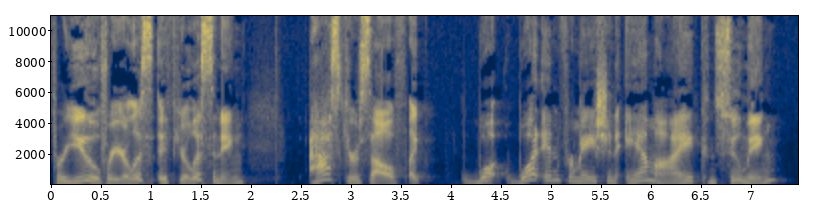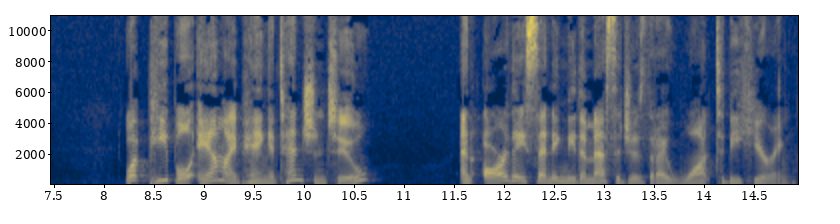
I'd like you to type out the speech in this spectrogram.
for you, for your list, if you're listening, ask yourself like what what information am I consuming? What people am I paying attention to? And are they sending me the messages that I want to be hearing?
